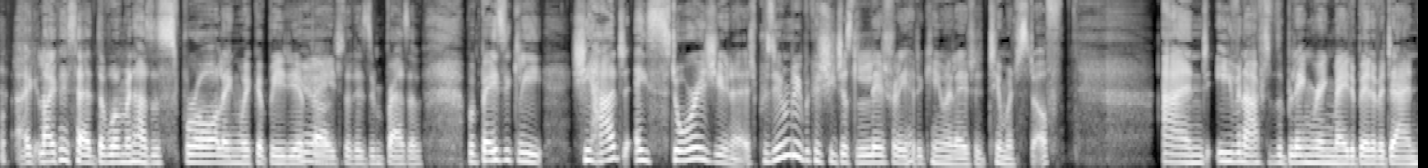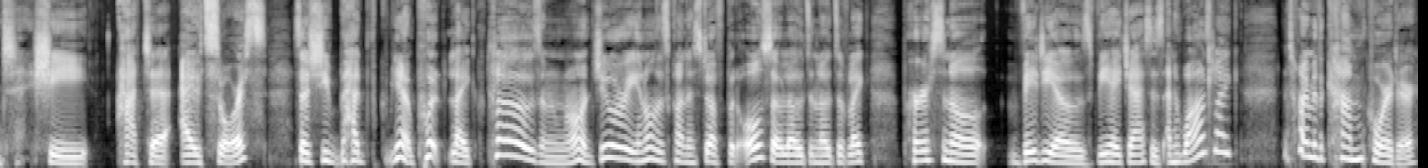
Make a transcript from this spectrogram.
I, like I said, the woman has a sprawling Wikipedia Yeah. page that is impressive. But basically, she had a storage unit, presumably because she just literally had accumulated too much stuff. And even after the bling ring made a bit of a dent, she had to outsource. So she had, you know, put like clothes and oh, jewelry and all this kind of stuff, but also loads and loads of like personal videos, VHSs. And it was like the time of the camcorder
